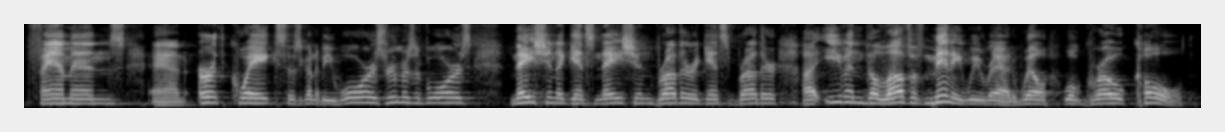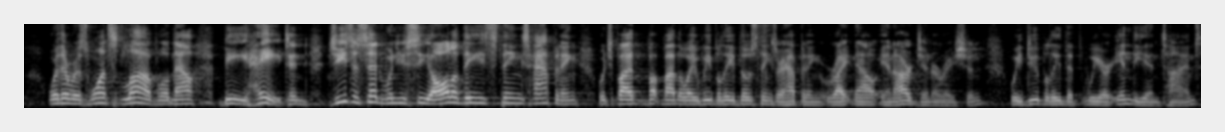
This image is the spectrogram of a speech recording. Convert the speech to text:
famines and earthquakes. There's going to be wars, rumors of wars, nation against nation, brother against brother. Uh, even the love of many, we read, will, will grow cold. Where there was once love will now be hate. And Jesus said, when you see all of these things happening, which by, by the way, we believe those things are happening right now in our generation, we do believe that we are in the end times.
